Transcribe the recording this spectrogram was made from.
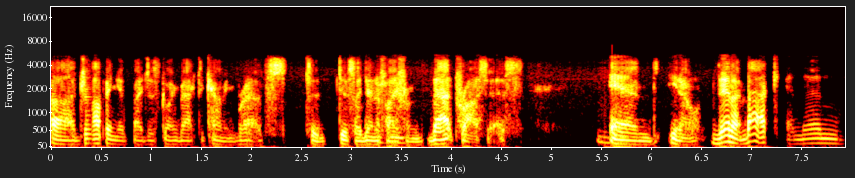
uh, dropping it by just going back to counting breaths to disidentify mm-hmm. from that process. Mm-hmm. And you know, then I'm back, and then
